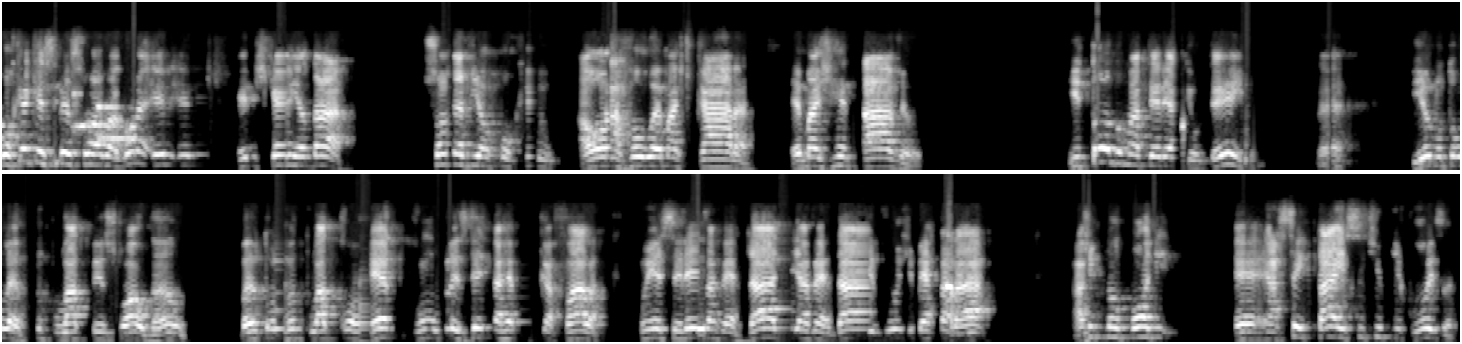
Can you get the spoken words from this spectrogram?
Por que, que esse pessoal agora eles, eles querem andar só de avião? Porque a hora voo é mais cara, é mais rentável. E todo o material que eu tenho, né, e eu não estou levando para o lado pessoal, não, mas eu estou levando para o lado correto, como o presidente da República fala: conhecereis a verdade e a verdade vos libertará. A gente não pode é, aceitar esse tipo de coisa,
